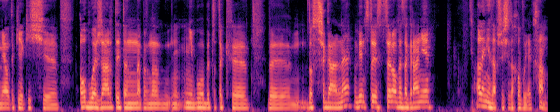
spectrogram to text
miał takie jakieś e, obłe żarty, to na pewno nie byłoby to tak e, dostrzegalne, więc to jest celowe zagranie, ale nie zawsze się zachowuje jak ham.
